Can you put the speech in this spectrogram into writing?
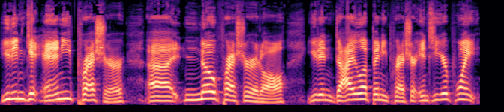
You didn't get any pressure, uh, no pressure at all. You didn't dial up any pressure. And to your point,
